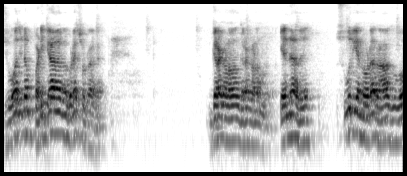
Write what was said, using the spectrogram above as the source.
ஜோதிடம் படிக்காதவங்க கூட சொல்றாங்க. கிரகணம் கிரகணம். என்ன அது சூரியனோட ராகுவோ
